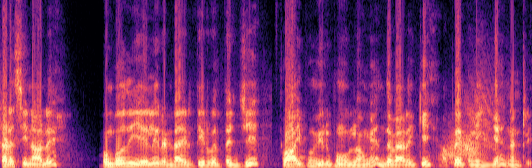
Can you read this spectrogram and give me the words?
கடைசி நாள் ஒம்பது ஏழு ரெண்டாயிரத்தி இருபத்தஞ்சு. வாய்ப்பும் விருப்பம் உள்ளவங்க இந்த வேலைக்கு அப்ளை பண்ணிக்கங்க. நன்றி.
